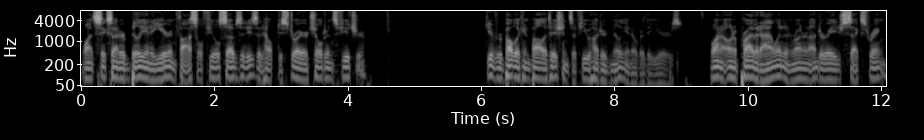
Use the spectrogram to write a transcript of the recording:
Want 600 billion a year in fossil fuel subsidies that help destroy our children's future? Give Republican politicians a few hundred million over the years. Want to own a private island and run an underage sex ring?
